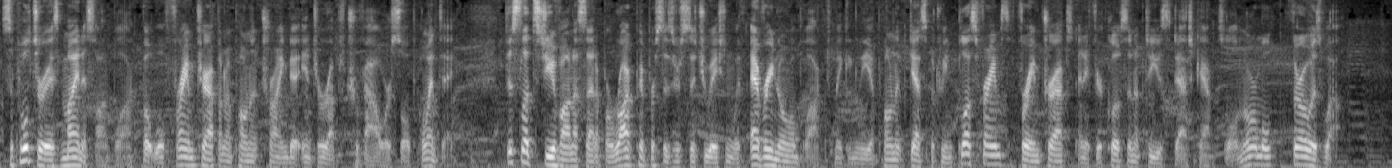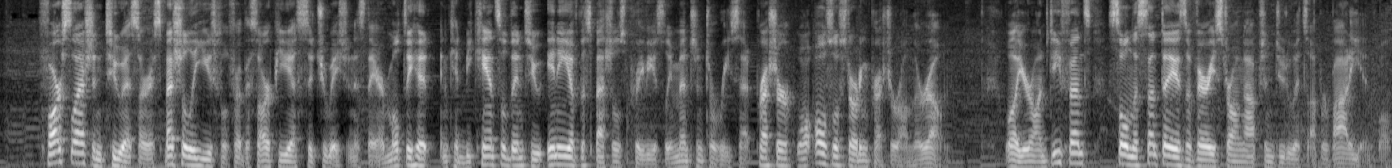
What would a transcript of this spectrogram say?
Sepultura is minus on block, but will frame trap an opponent trying to interrupt Trovão or Sol Poente. This lets Giovanna set up a rock, paper, scissors situation with every normal blocked, making the opponent guess between plus frames, frame traps, and if you're close enough to use dash capital normal, throw as well. Far Slash and 2S are especially useful for this RPS situation as they are multi-hit and can be cancelled into any of the specials previously mentioned to reset pressure, while also starting pressure on their own. While you're on defense, Sol Nascente is a very strong option due to its upper body invul,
